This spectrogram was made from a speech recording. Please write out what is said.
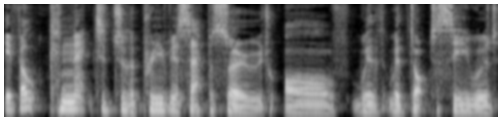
it felt connected to the previous episode of with with Doctor Seward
